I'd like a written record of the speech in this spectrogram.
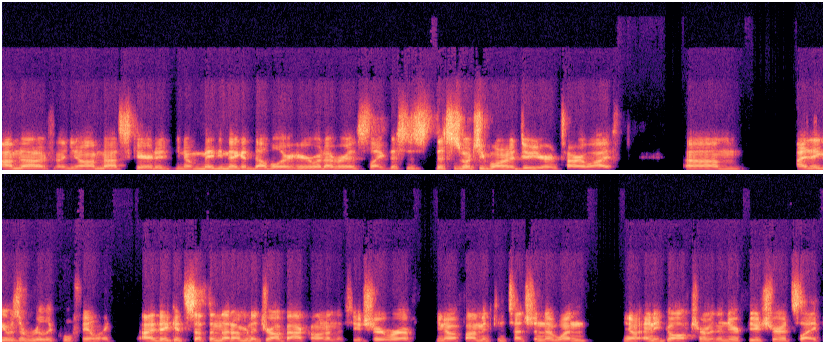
I'm not you know I'm not scared to you know maybe make a double or here or whatever. It's like this is this is what you've wanted to do your entire life. Um, I think it was a really cool feeling. I think it's something that I'm going to draw back on in the future. Where if, you know if I'm in contention to win you know any golf tournament in the near future, it's like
